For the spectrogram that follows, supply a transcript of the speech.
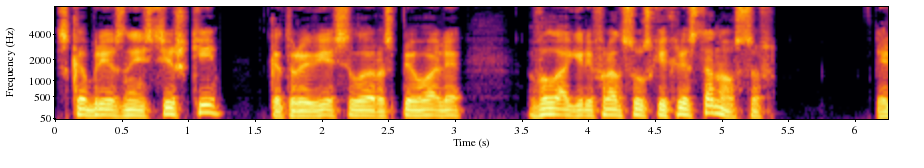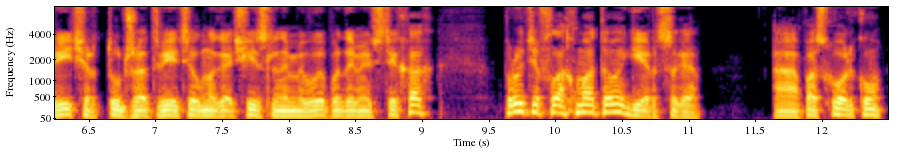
скобрезные стишки, которые весело распевали в лагере французских крестоносцев. Ричард тут же ответил многочисленными выпадами в стихах против лохматого герцога, а поскольку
